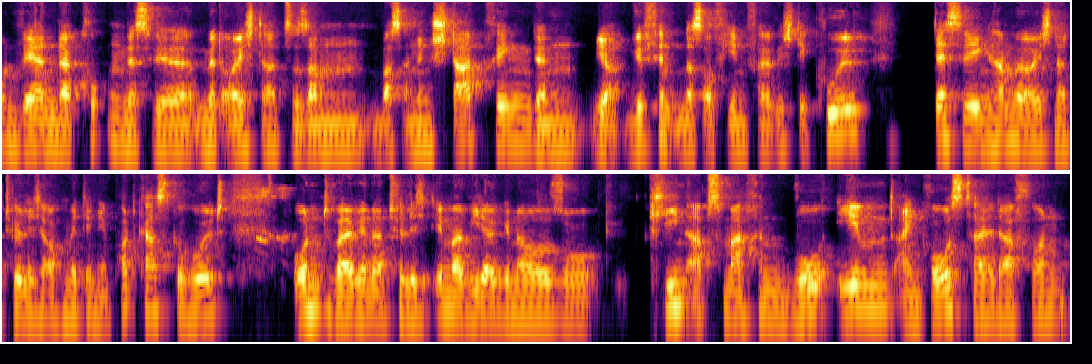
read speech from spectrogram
und werden da gucken, dass wir mit euch da zusammen was an den Start bringen, denn ja, wir finden das auf jeden Fall richtig cool. Deswegen haben wir euch natürlich auch mit in den Podcast geholt und weil wir natürlich immer wieder genau so Cleanups machen, wo eben ein Großteil davon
